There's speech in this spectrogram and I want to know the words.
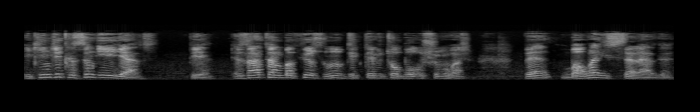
İkinci kısım iyi geldi diye. E zaten bakıyorsunuz dipte bir top oluşumu var ve baba hisselerde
